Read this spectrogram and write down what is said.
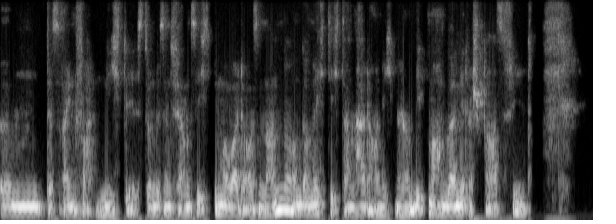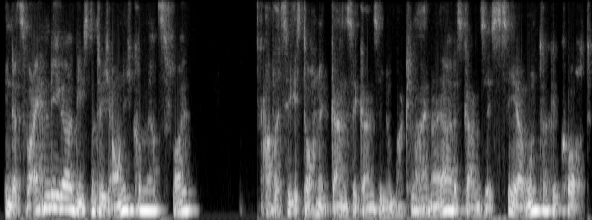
ähm, das einfach nicht ist. Und es entfernt sich immer weiter auseinander. Und da möchte ich dann halt auch nicht mehr mitmachen, weil mir der Spaß fehlt. In der zweiten Liga, die ist natürlich auch nicht kommerzfrei, aber sie ist doch eine ganze, ganze Nummer kleiner. Ja, das Ganze ist sehr runtergekocht.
